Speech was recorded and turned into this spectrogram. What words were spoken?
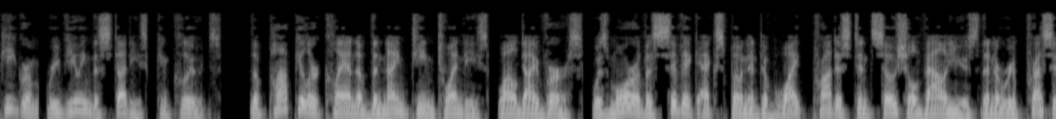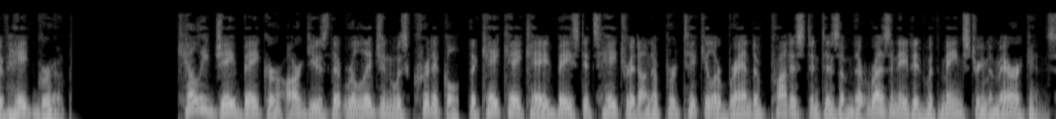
Pegram, reviewing the studies, concludes, the popular Klan of the 1920s, while diverse, was more of a civic exponent of white Protestant social values than a repressive hate group. Kelly J. Baker argues that religion was critical. The KKK based its hatred on a particular brand of Protestantism that resonated with mainstream Americans.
